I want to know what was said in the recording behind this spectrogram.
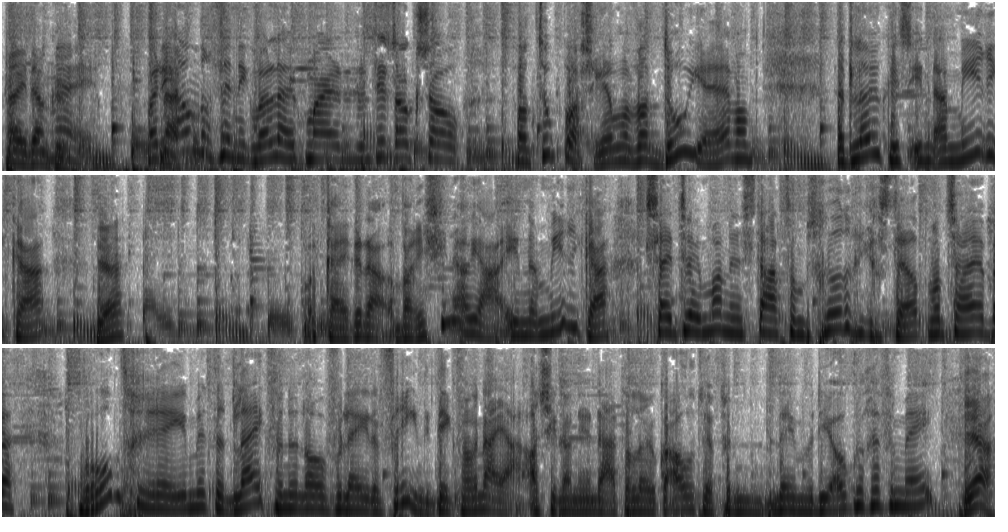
Nee, dank u. Nee. Maar die Nou, andere vind ik wel leuk. Maar het is ook zo van toepassing. Hè? Want wat doe je? Hè? Want het leuke is, in Amerika... Ja? Even kijken, nou, waar is hij nou? Ja, in Amerika zijn twee mannen in staat van beschuldiging gesteld. Want ze hebben rondgereden met het lijk van hun overleden vriend. Ik denk van, nou ja, als je dan inderdaad een leuke auto hebt, dan nemen we die ook nog even mee. Ja.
